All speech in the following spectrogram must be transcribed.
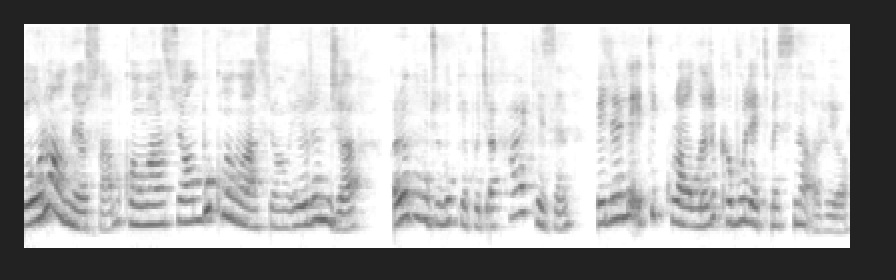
Doğru anlıyorsam konvansiyon konvansiyon bu konvansiyonu uyarınca arabuluculuk yapacak herkesin belirli etik kuralları kabul etmesini arıyor.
